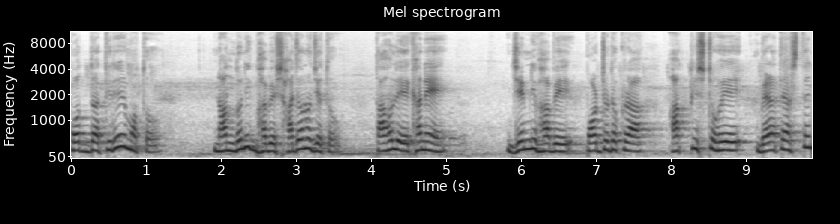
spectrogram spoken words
পদ্মা তীরের মতো নান্দনিকভাবে সাজানো যেত, তাহলে এখানে যেমনিভাবে পর্যটকরা আকৃষ্ট হয়ে বেড়াতে আসতেন,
